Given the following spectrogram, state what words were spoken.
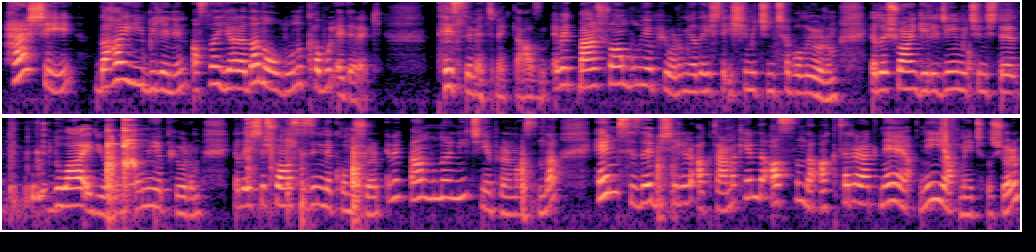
her şeyi daha iyi bilenin aslında yaradan olduğunu kabul ederek teslim etmek lazım. Evet ben şu an bunu yapıyorum ya da işte işim için çabalıyorum ya da şu an geleceğim için işte dua ediyorum, onu yapıyorum ya da işte şu an sizinle konuşuyorum. Evet ben bunları niçin yapıyorum aslında? Hem size bir şeyleri aktarmak hem de aslında aktararak ne neyi yapmaya çalışıyorum?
